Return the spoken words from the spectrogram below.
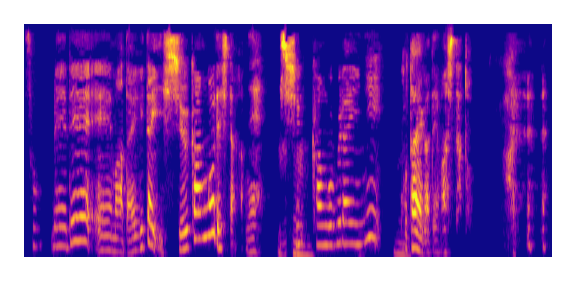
それで、えーまあ大体1週間後でしたかね。1週間後ぐらいに答えが出ましたと。はい。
